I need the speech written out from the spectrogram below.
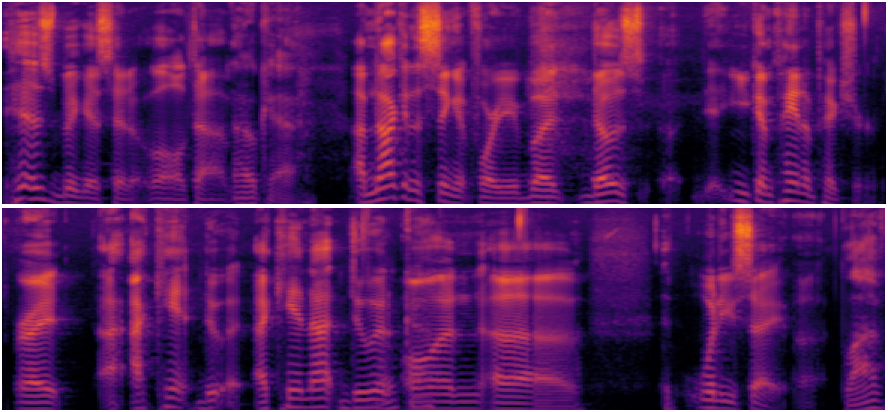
his biggest hit of all time. Okay. I'm not going to sing it for you, but those you can paint a picture, right? I, I can't do it. I cannot do it on. Uh, what do you say? Uh, Live.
